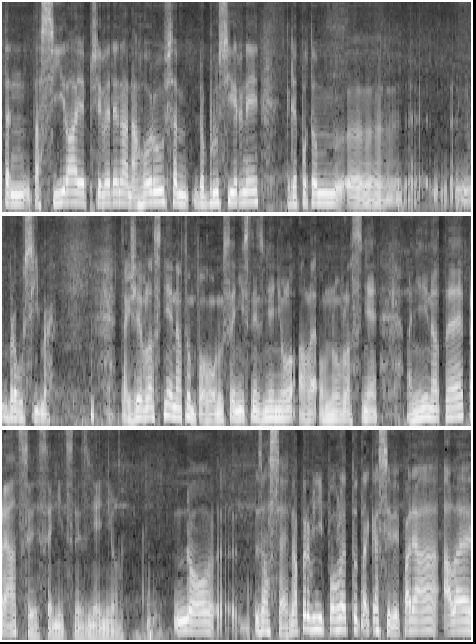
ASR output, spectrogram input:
ten, ta síla je přivedena nahoru sem do brusírny, kde potom e, brousíme. Takže vlastně na tom pohonu se nic nezměnilo, ale ono vlastně ani na té práci se nic nezměnilo. No, zase, na první pohled to tak asi vypadá, ale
